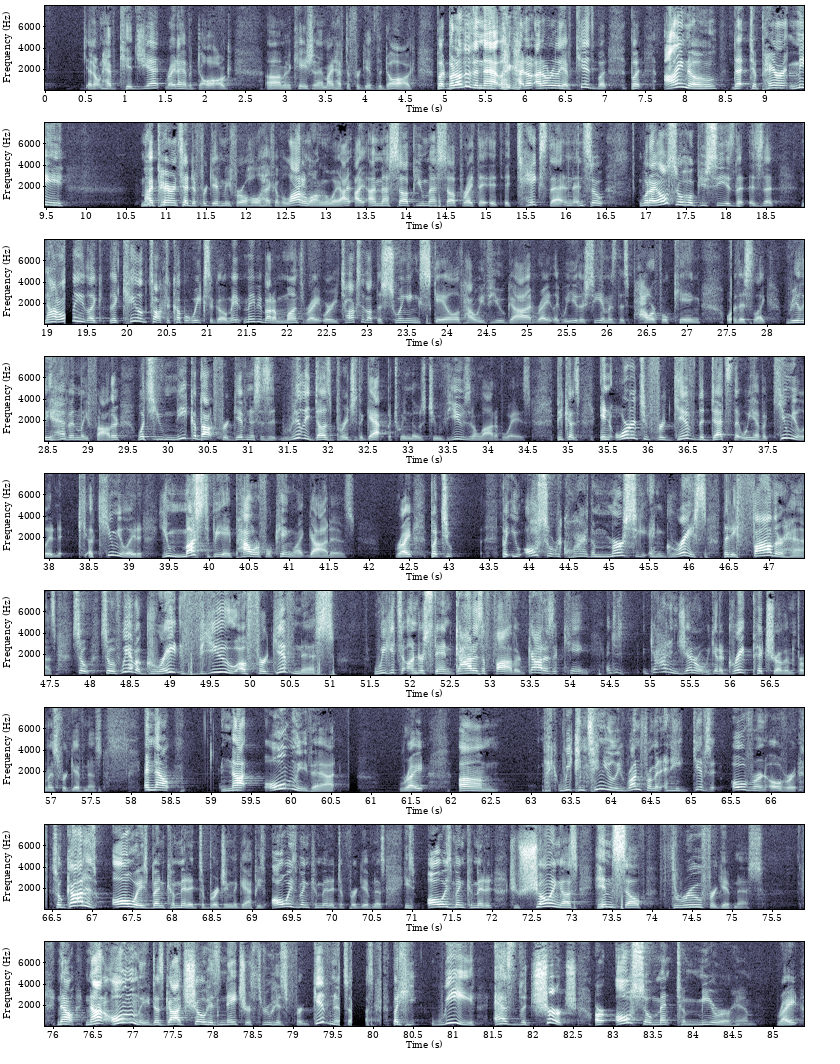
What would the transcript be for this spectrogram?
I don't have kids yet, right? I have a dog. Um, and occasionally I might have to forgive the dog. But, but other than that, like I don't, I don't really have kids, but, but I know that to parent me, my parents had to forgive me for a whole heck of a lot along the way. I, I, I mess up, you mess up, right? It, it takes that. And, and so what I also hope you see is that, is that not only like, like Caleb talked a couple weeks ago, maybe, maybe about a month, right, where he talks about the swinging scale of how we view God, right? Like we either see him as this powerful king or this like really heavenly father. What's unique about forgiveness is it really does bridge the gap between those two views in a lot of ways. Because in order to forgive the debts that we have accumulated, accumulated, you must be a powerful king like God is, right? But to but you also require the mercy and grace that a father has. So, so if we have a great view of forgiveness, we get to understand God as a father, God as a king, and just God in general. We get a great picture of him from his forgiveness. And now, not only that, right? Um, like we continually run from it and he gives it over and over. So god has always been committed to bridging the gap. He's always been committed to forgiveness. He's always been committed to showing us himself through forgiveness. Now not only does god show his nature through his forgiveness of us but he we as the church are also meant to mirror him right?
